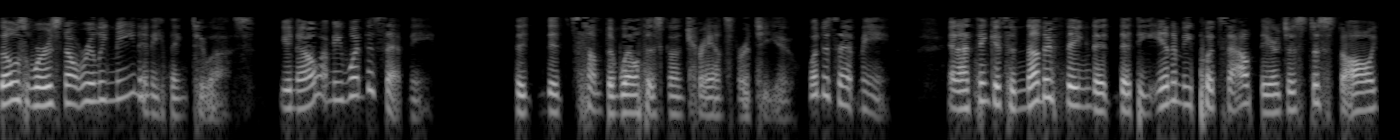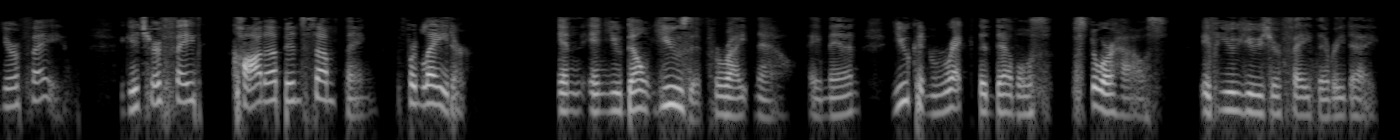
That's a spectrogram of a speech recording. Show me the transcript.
those words don't really mean anything to us. You know, I mean, what does that mean? That, that something wealth is going to transfer to you. What does that mean? And I think it's another thing that, that the enemy puts out there just to stall your faith. Get your faith caught up in something for later and, and you don't use it for right now. Amen. You can wreck the devil's storehouse if you use your faith every day.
